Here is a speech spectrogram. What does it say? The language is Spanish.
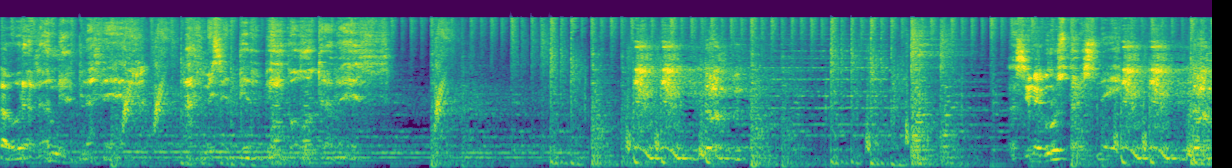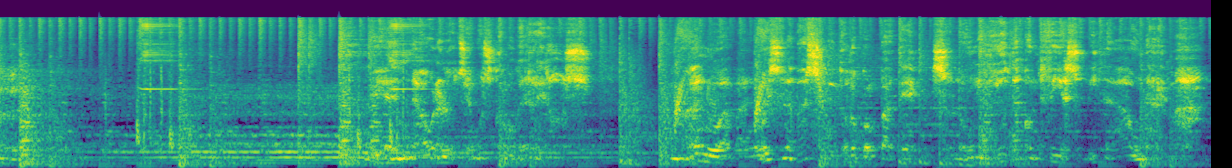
Ahora dame el placer. Hazme sentir vivo otra vez. Así me gusta, Snake. Bien, ahora luchemos como guerreros. Mano a mano es la base de todo combate. Solo un idiota confía su vida a un arma.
